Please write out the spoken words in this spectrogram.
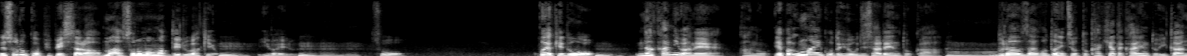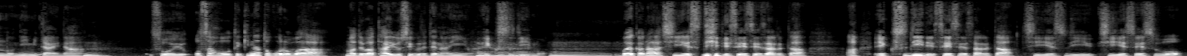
で、それをコピペしたら、まあそのまま出るわけようん。う。ん。いわゆる。うんうんそう。ほやけど、うん。中にはね、あの、やっぱうまいこと表示されんとか、うん。ブラウザごとにちょっと書き方変えんといかんのにみたいな、うん。そういうお作法的なところは、までは対応してくれてないんよ、はいはいはい XD も。うん。ほやから CSD で生成された、あ、XD で生成された CSD、CSS を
